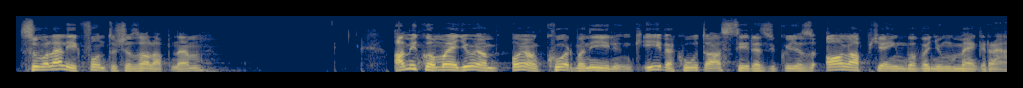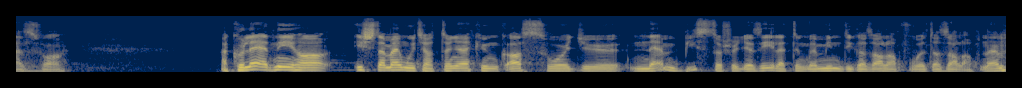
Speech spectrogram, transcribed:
Szóval elég fontos az alap, nem? Amikor ma egy olyan, olyan korban élünk, évek óta azt érezzük, hogy az alapjainkba vagyunk megrázva, akkor lehet néha Isten megmutatta nekünk azt, hogy nem biztos, hogy az életünkben mindig az alap volt az alap, nem?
